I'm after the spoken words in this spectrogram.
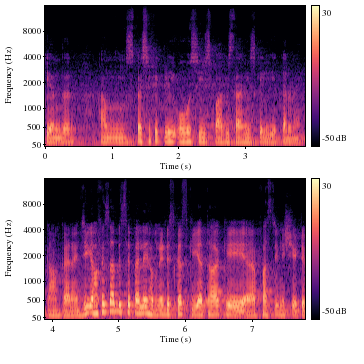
کے اندر ہم اسپیسیفکلی اوورسیز پاکستانیز کے لیے کر رہے ہیں۔ کام کر رہے ہیں۔ جی حافظ صاحب، اس سے پہلے ہم نے ڈسکس کیا تھا کہ فرسٹ انیشیٹو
